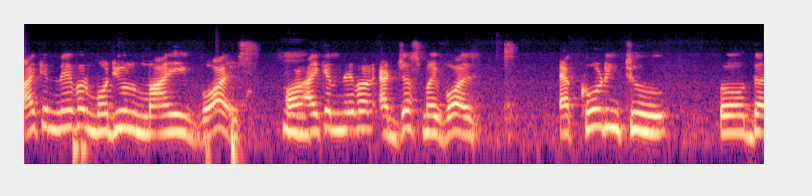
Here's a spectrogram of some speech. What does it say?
I can never module my voice, or I can never adjust my voice according to uh, the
